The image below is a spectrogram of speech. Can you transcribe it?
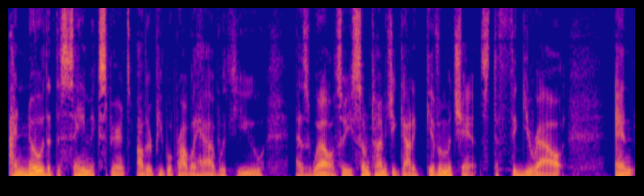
I know that the same experience other people probably have with you as well. So you, sometimes you got to give them a chance to figure out and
